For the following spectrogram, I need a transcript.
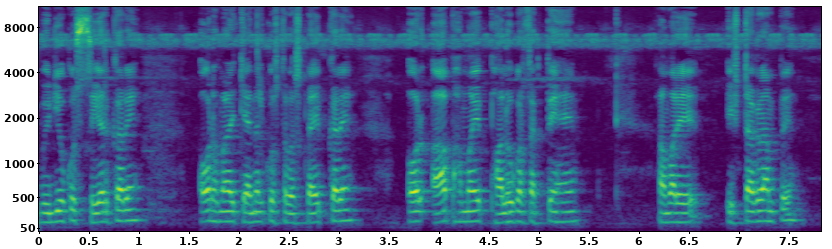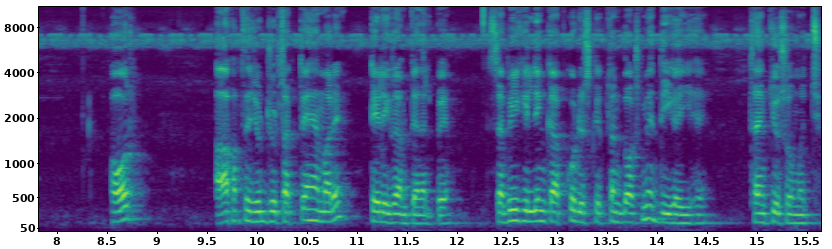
वीडियो को शेयर करें और हमारे चैनल को सब्सक्राइब करें और आप हमें फॉलो कर सकते हैं हमारे इंस्टाग्राम पे और आप हमसे जुड़ जुड़ सकते हैं हमारे टेलीग्राम चैनल पे। सभी की लिंक आपको डिस्क्रिप्शन बॉक्स में दी गई है। थैंक यू सो मच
